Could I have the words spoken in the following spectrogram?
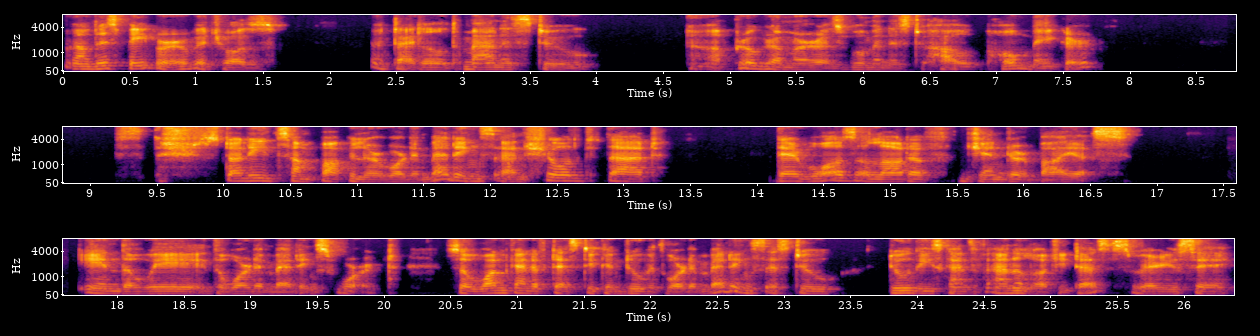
Now, this paper, which was titled Man is to uh, Programmer as Woman is to Homemaker, studied some popular word embeddings and showed that there was a lot of gender bias in the way the word embeddings worked. So, one kind of test you can do with word embeddings is to do these kinds of analogy tests where you say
